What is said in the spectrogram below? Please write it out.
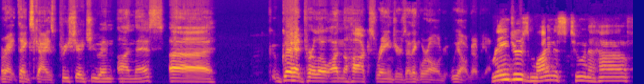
All right. Thanks, guys. Appreciate you in, on this. Uh, g- go ahead, Pearlo, on the Hawks Rangers. I think we're all we all gotta be on. Rangers minus two and a half,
